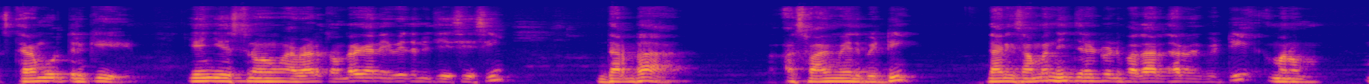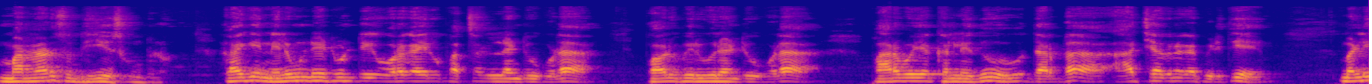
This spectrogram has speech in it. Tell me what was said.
స్థిరమూర్తులకి ఏం చేస్తున్నాం? ఆవేళ తొందరగా నివేదన చేసేసి దర్భ స్వామి మీద పెట్టి దానికి సంబంధించినటువంటి పదార్థాల మీద పెట్టి మనం మర్నాడు శుద్ధి చేసుకుంటున్నాం. అలాగే నిలవ ఉండేటువంటి ఊరగాయలు పచ్చళ్ళు లాంటివి కూడా పాలు పెరుగు లాంటివి కూడా పారబోయక్కర్లేదు. దర్భ ఆచ్ఛాదనగా పెడితే మళ్ళీ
